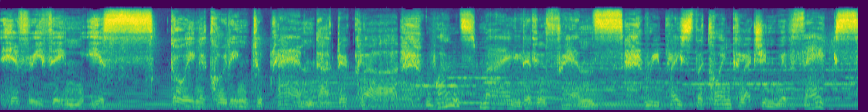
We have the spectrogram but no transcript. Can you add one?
Everything is going according to plan, Dr. Claw. Once my little friends replace the coin collection with fakes,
